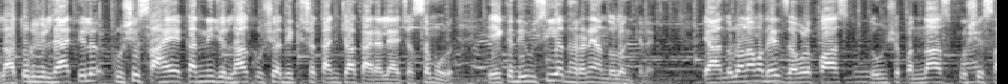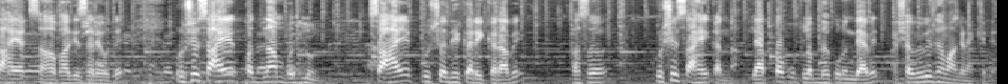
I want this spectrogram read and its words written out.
लातूर जिल्ह्यातील कृषी सहाय्यकांनी जिल्हा कृषी अधीक्षकांच्या कार्यालयाच्या समोर एक दिवसीय धरणे आंदोलन केलंय. या आंदोलनामध्ये जवळपास दोनशे पन्नास कृषी सहाय्यक सहभागी झाले होते. कृषी सहाय्यक पदनाम बदलून सहाय्यक कृषी अधिकारी करावे असं कृषी सहाय्यकांना लॅपटॉप उपलब्ध करून द्यावेत अशा विविध मागण्या केल्या.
